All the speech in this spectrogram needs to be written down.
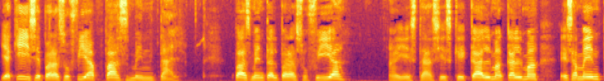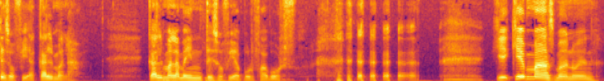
Y aquí dice, para Sofía, paz mental. Paz mental para Sofía. Ahí está, así es que calma, calma esa mente, Sofía, cálmala. Calma la mente, Sofía, por favor. ¿Quién más, Manuel?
